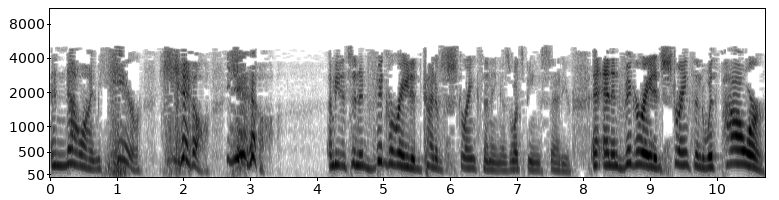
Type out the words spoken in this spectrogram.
and now I'm here. Yeah, yeah. I mean, it's an invigorated kind of strengthening, is what's being said here. And, invigorated, strengthened with power.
